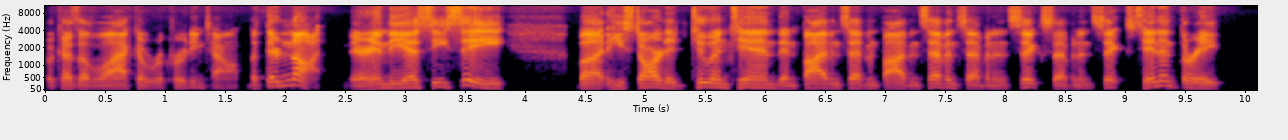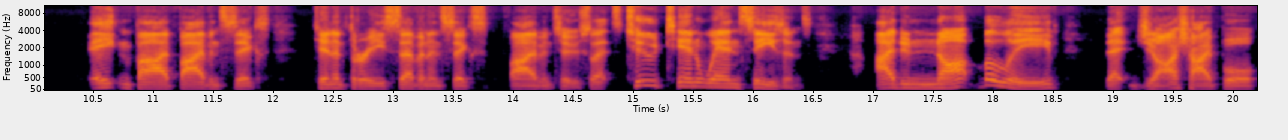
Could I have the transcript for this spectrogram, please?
because of the lack of recruiting talent, but they're not. They're in the SEC. But he started two and 10, then five and seven, five and seven, seven and six, seven and six, 10 and three, eight and five, five and six, 10 and three, seven and six, five and two. So that's two 10 win seasons. I do not believe that Josh Heupel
